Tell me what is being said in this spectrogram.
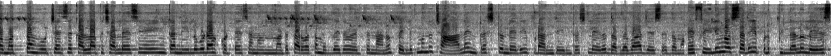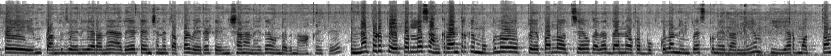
ఇంకా మొత్తం ఊడ్చేసి కల్లాపి చల్లేసి ఇంకా నీళ్ళు కూడా కొట్టేసాను అనమాట తర్వాత ముగ్గు అయితే పెడుతున్నాను. పెళ్ళికి ముందు చాలా ఇంట్రెస్ట్ ఉండేది. ఇప్పుడు అంత ఇంట్రెస్ట్ లేదు. దెబ్బదబా చేసేద్దాం అనే ఫీలింగ్ వస్తుంది? ఇప్పుడు పిల్లలు లేస్తే ఏం పనులు చేయనియారనే అదే టెన్షన్ తప్ప వేరే టెన్షన్ అనేది ఉండదు నాకైతే. చిన్నప్పుడు పేపర్లో సంక్రాంతికి ముగ్గులు పేపర్లో వచ్చేవి కదా. దాన్ని ఒక బుక్లో నింపేసుకునేదాన్ని. ఇయర్ మొత్తం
